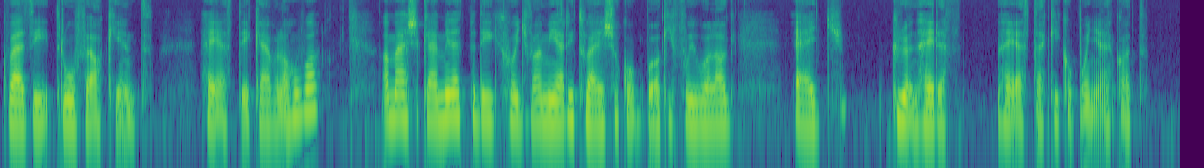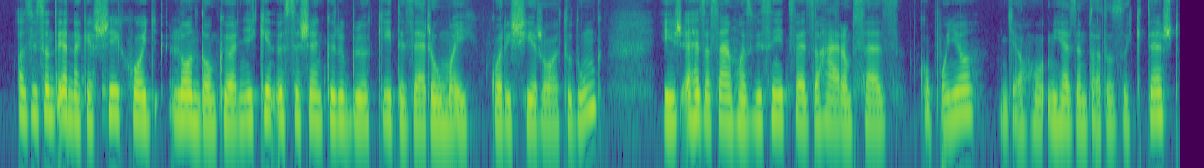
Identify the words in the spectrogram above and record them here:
kvázi trófeaként helyezték el valahova. A másik elmélet pedig, hogy valamilyen rituális okokból kifolyólag egy külön helyre helyeztek ki koponyákat. Az viszont érdekesség, hogy London környékén összesen körülbelül 2000 római kori sírról tudunk, és ehhez a számhoz viszonyítva ez a 300 koponya, ugye mihez nem tartozik test,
